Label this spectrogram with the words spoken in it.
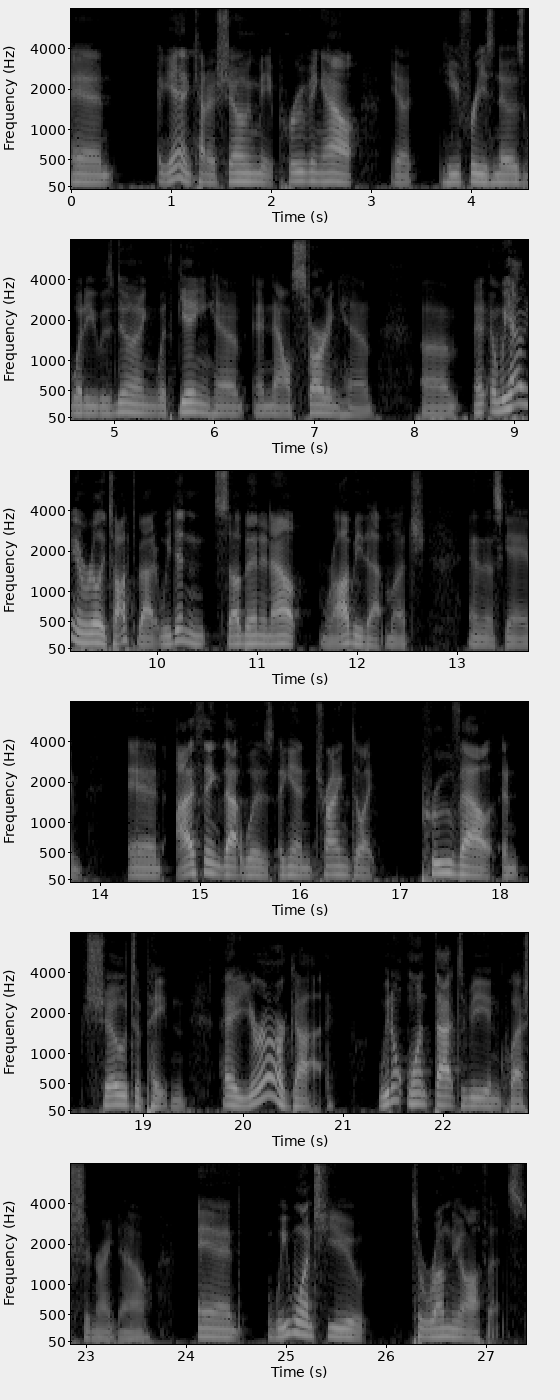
And again, kind of showing me, proving out, you know, Hugh Freeze knows what he was doing with getting him and now starting him. Um, and, and we haven't even really talked about it. We didn't sub in and out Robbie that much in this game. And I think that was, again, trying to like prove out and show to Payton, hey, you're our guy. We don't want that to be in question right now. And we want you to run the offense,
